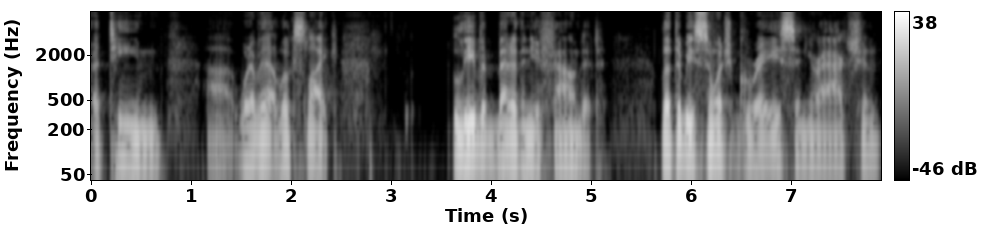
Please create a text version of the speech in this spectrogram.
a team, uh, whatever that looks like, leave it better than you found it. Let there be so much grace in your action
